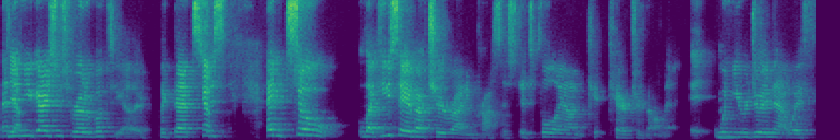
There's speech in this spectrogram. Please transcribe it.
and then you guys just wrote a book together. Like that's Yep. just and so like you say about your writing process, it's fully on ca- character development. It- when Mm-hmm. you were doing that with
